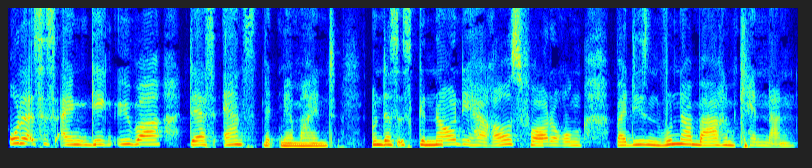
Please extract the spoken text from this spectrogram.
oder ist es ein Gegenüber, der es ernst mit mir meint. Und das ist genau die Herausforderung bei diesen wunderbaren Kindern.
